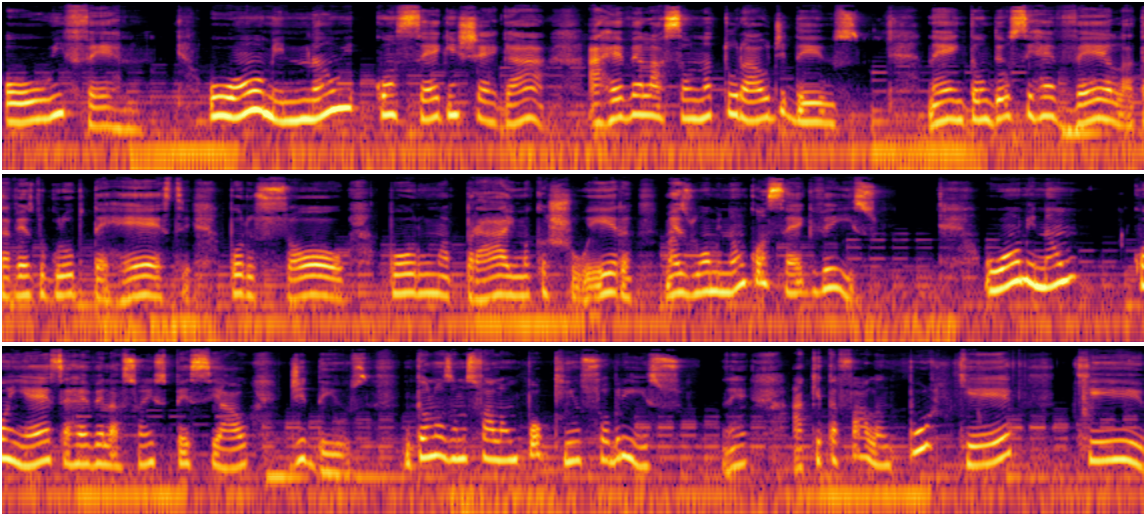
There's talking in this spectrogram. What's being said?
ou o inferno. O homem não consegue enxergar a revelação natural de Deus. Né? Então Deus se revela através do globo terrestre, por o sol, por uma praia, uma cachoeira, mas o homem não consegue ver isso. O homem não conhece a revelação especial de Deus. Então nós vamos falar um pouquinho sobre isso, né? Aqui está falando por que que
